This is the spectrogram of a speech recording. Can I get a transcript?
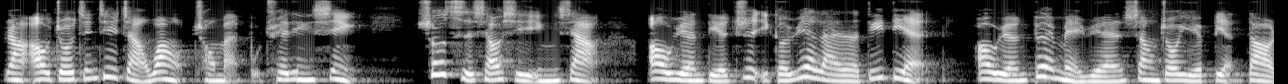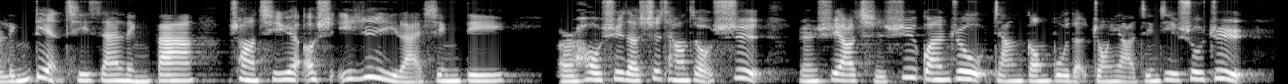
让澳洲经济展望充满不确定性。受此消息影响，澳元跌至一个月来的低点，澳元对美元上周也贬到零点七三零八，创七月二十一日以来新低。而后续的市场走势仍需要持续关注将公布的重要经济数据。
